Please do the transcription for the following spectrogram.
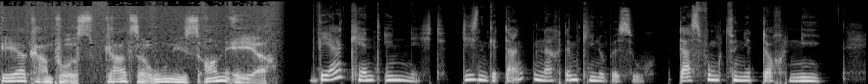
Air Campus, Grazer Unis on Air. Wer kennt ihn nicht? Diesen Gedanken nach dem Kinobesuch. Das funktioniert doch nie.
